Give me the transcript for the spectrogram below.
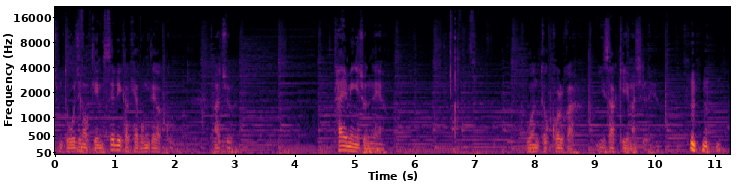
지금 또 오징어 게임 3가 개봉돼 갖고 아주 타이밍이 좋네요. 원투콜과 이사 게임 하실래요?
